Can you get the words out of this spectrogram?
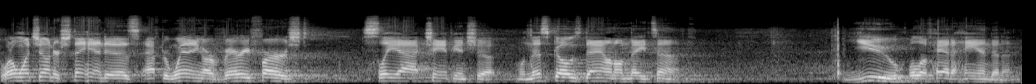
What I want you to understand is after winning our very first SLIAC championship, when this goes down on May 10th, you will have had a hand in it.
